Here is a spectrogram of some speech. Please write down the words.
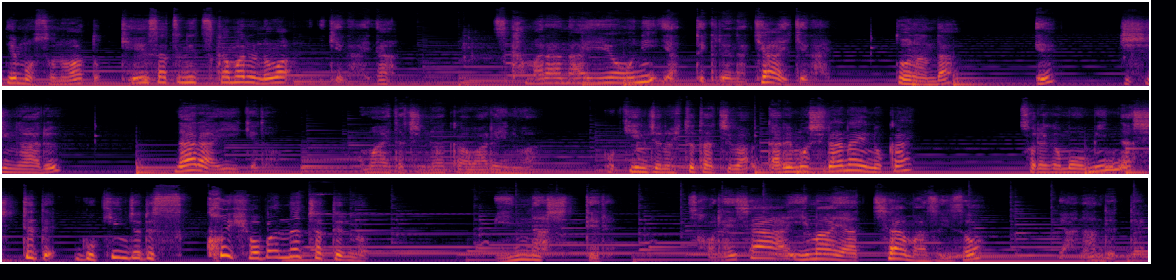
でもその後、警察に捕まるのはいけないな。捕まらないようにやってくれなきゃいけない。どうなんだ？え？自信がある？ならいいけど、お前たちの仲が悪いのは、ご近所の人たちは誰も知らないのかい？それがもうみんな知ってて、ご近所ですっごい評判になっちゃってるの。みんな知ってる。それじゃあ今やっちゃまずいぞ。いやなんでって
